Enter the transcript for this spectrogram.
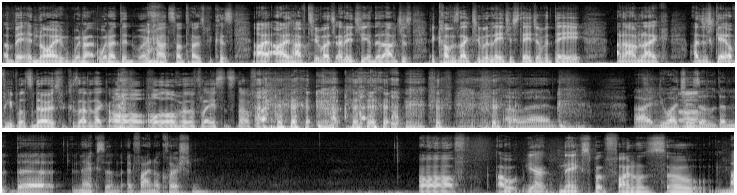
a bit annoying when I when I didn't work out sometimes because I I have too much energy and then I'm just it comes like to a later stage of a day and I'm like I just get on people's nerves because I'm like all all over the place and stuff. oh man. All right, do you want to choose Oh. the, the the next and, and final question? oh, f- I w- yeah, next but finals. So I,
